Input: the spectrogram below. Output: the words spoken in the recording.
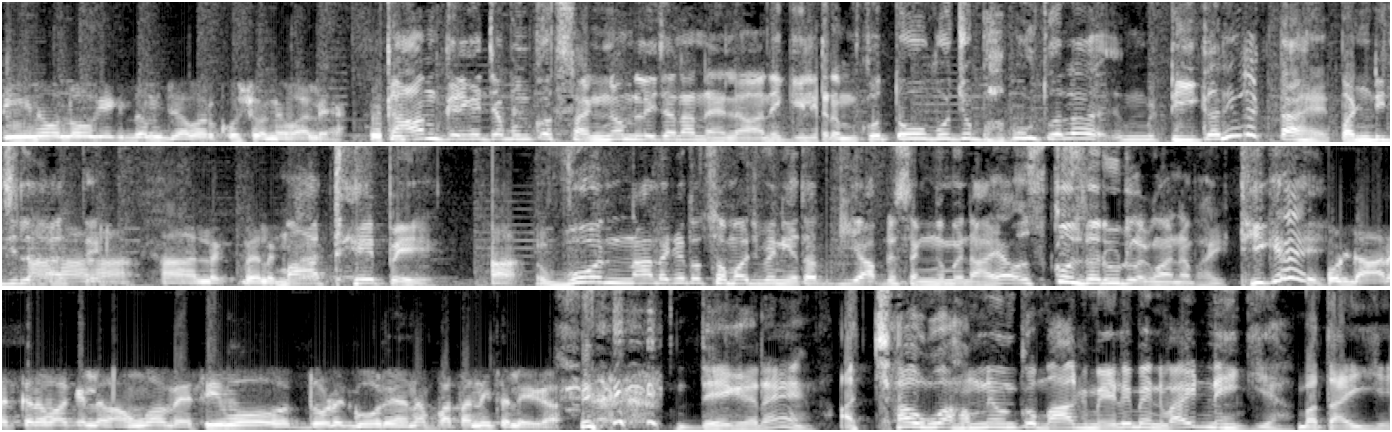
तीनों लोग एकदम जबर खुश होने वाले हैं। काम करिए जब उनको संगम ले जाना नहलाने के लिए ट्रंप को तो वो जो भभूत वाला टीका नहीं लगता है? पंडित जी हाँ लगाते हाँ, हाँ लगता है लगता है। माथे पे। हाँ। वो ना लगे तो समझ में नहीं आता कि आपने संगम में नहाया उसको ज़रूर लगवाना भाई ठीक है? वो डार्क करवा के लगाऊँगा वैसे ही वो थोड़े गोरे हैं ना पता नहीं चलेगा। देख रहे हैं अच्छा हुआ हमने उनको माघ मेले में इन्वाइट नहीं किया। बताइए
